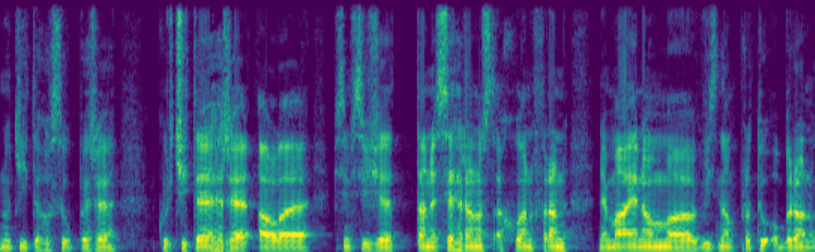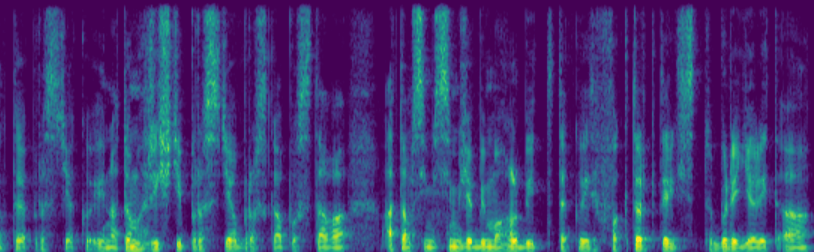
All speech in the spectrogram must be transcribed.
nutí toho soupeře k určité hře, ale myslím si, že ta nesehranost a Juan Fran nemá jenom eh, význam pro tu obranu, to je prostě jako i na tom hřišti prostě obrovská postava a tam si myslím, že by mohl být takový faktor, který to bude dělit a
